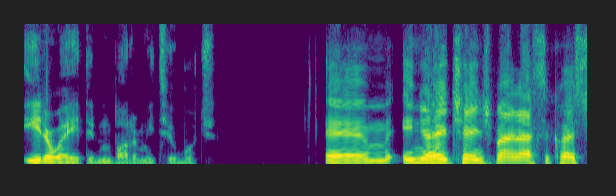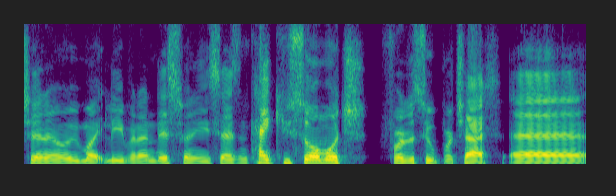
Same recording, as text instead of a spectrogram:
either way, it didn't bother me too much. Um, in your head, change man asked a question, and we might leave it on this one. He says, "And thank you so much for the super chat. Uh,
